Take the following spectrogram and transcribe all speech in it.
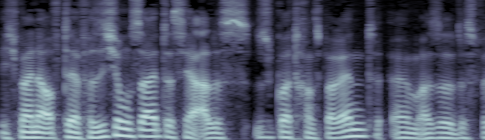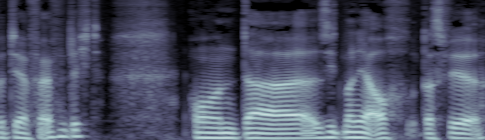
ich meine, auf der Versicherungsseite ist ja alles super transparent, ähm, also das wird ja veröffentlicht. Und da sieht man ja auch, dass wir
